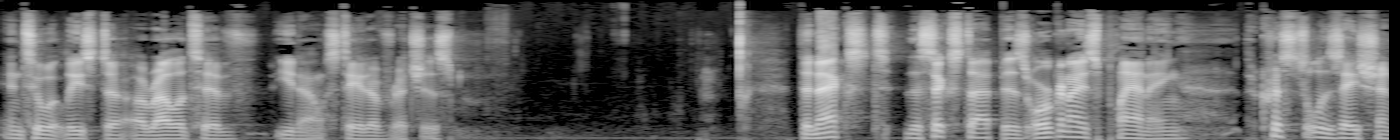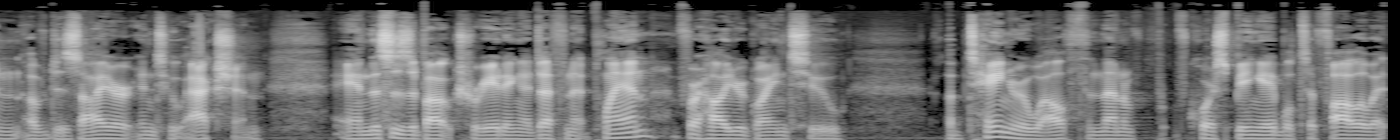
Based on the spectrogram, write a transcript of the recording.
into at least a, a relative, you know, state of riches. The next, the sixth step is organized planning crystallization of desire into action. And this is about creating a definite plan for how you're going to obtain your wealth, and then, of, of course, being able to follow it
